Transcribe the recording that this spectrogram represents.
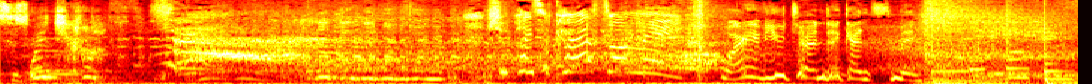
This is witchcraft. She plays a curse on me! Why have you turned against me?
